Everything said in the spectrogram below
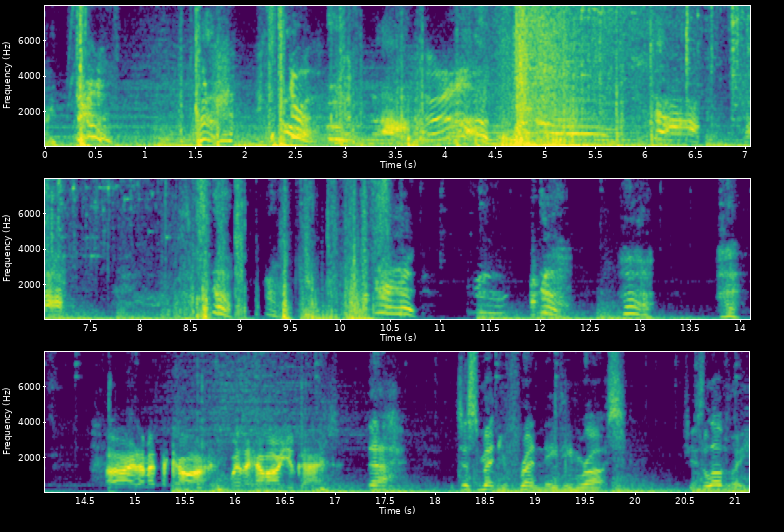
Right there. Uh, uh, uh. Are you guys? Ah, just met your friend Nadine Ross. She's lovely.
